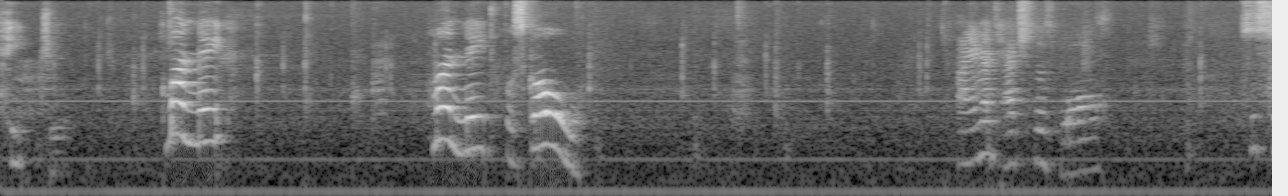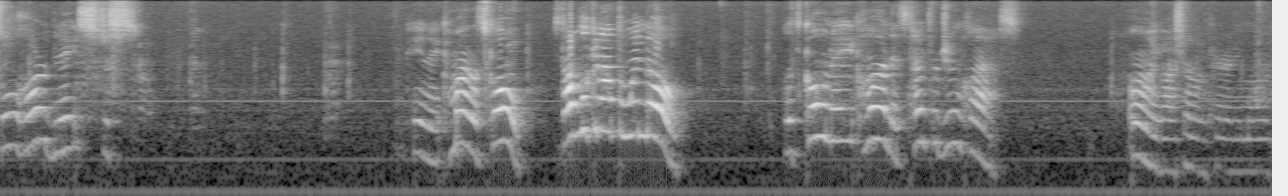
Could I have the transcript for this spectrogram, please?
Hate you. Come on, Nate. Come on, Nate. Let's go. I am attached to this wall. This is so hard, Nate. It's just. Okay, Nate. Come on, let's go. Stop looking out the window. Let's go, Nate. Come on. It's time for gym class. Oh my gosh, I don't care anymore.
